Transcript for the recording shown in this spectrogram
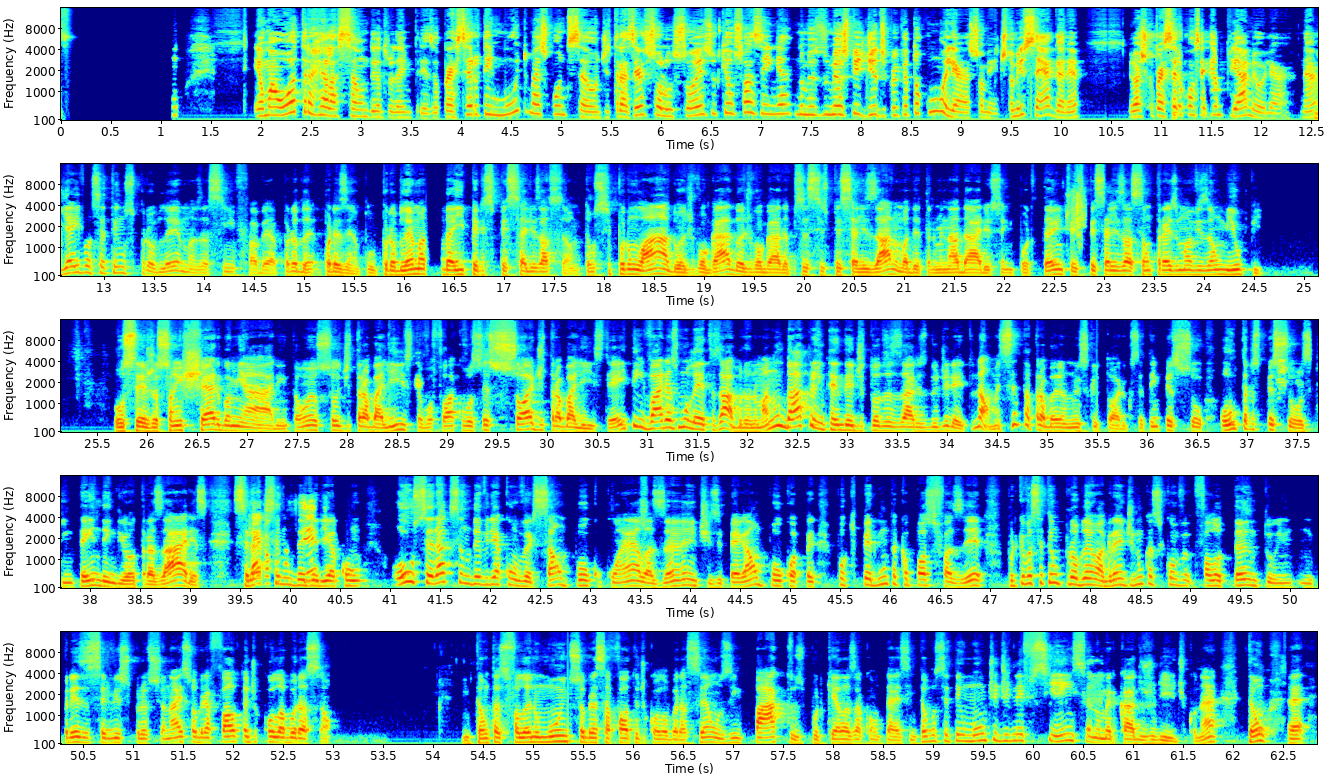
é uma outra relação dentro da empresa. O parceiro tem muito mais condição de trazer soluções do que eu sozinha nos meus pedidos, porque eu estou com um olhar somente, estou meio cega, né? Eu acho que o parceiro consegue ampliar meu olhar, né? E aí você tem uns problemas, assim, Fábio, por exemplo, o problema da hiperespecialização. Então, se por um lado o advogado ou advogada precisa se especializar numa determinada área, isso é importante, a especialização traz uma visão míope. Ou seja, eu só enxergo a minha área. Então eu sou de trabalhista, eu vou falar com você só de trabalhista. E aí tem várias muletas. Ah, Bruno, mas não dá para eu entender de todas as áreas do direito. Não, mas você está trabalhando no escritório, você tem pessoa, outras pessoas que entendem de outras áreas, será que você não deveria com ou será que você não deveria conversar um pouco com elas antes e pegar um pouco a. Pô, que pergunta que eu posso fazer? Porque você tem um problema grande, nunca se falou tanto em empresas e serviços profissionais sobre a falta de colaboração. Então está se falando muito sobre essa falta de colaboração, os impactos por que elas acontecem. Então você tem um monte de ineficiência no mercado jurídico, né? Então é,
